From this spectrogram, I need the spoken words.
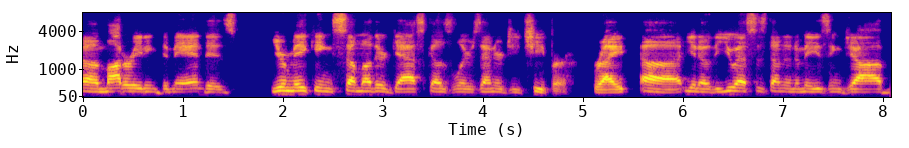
uh, moderating demand, is you're making some other gas guzzlers energy cheaper, right? Uh, you know, the U.S. has done an amazing job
